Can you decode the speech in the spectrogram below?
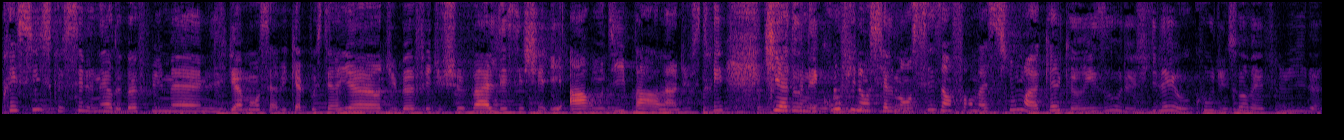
précise que c'est le nerf de bœuf lui-même, ligament cervical postérieur du bœuf et du cheval desséché et arrondi par l'industrie, qui a donné confidentiellement ces informations à quelques réseaux de filets au cours d'une soirée fluide.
